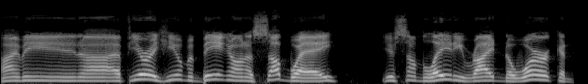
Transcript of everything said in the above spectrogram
I mean, uh, if you're a human being on a subway, you're some lady riding to work, and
